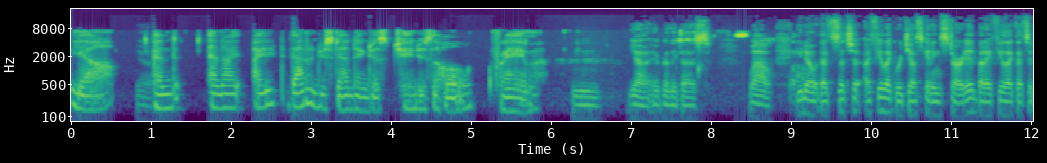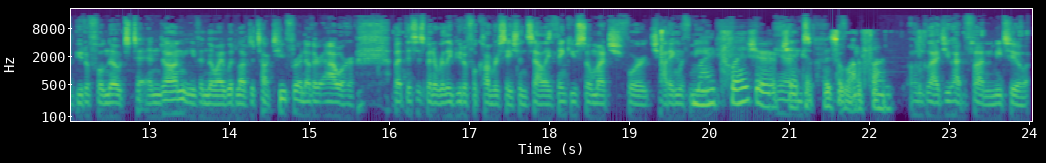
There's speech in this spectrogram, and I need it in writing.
Yeah. Yeah. And and I, I that understanding just changes the whole frame. Mm, yeah, it really does. Wow. wow. You know, that's such a, I feel like we're just getting started, but I feel like that's a beautiful note to end on, even though I would love to talk to you for another hour. But this has been a really beautiful conversation, Sally. Thank you so much for chatting with me. My pleasure, and Jacob. It was a lot of fun. I'm glad you had fun. Me too.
